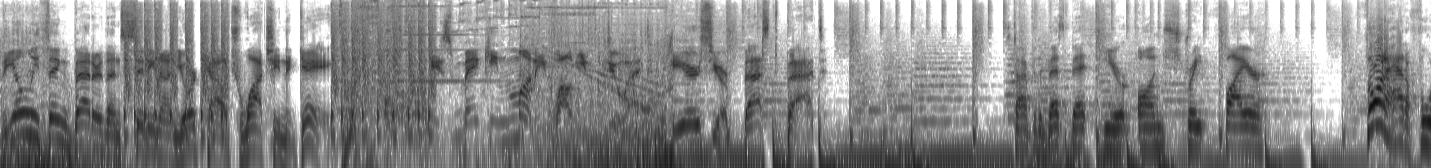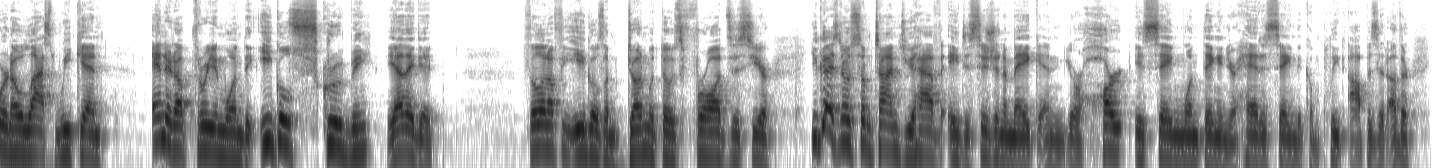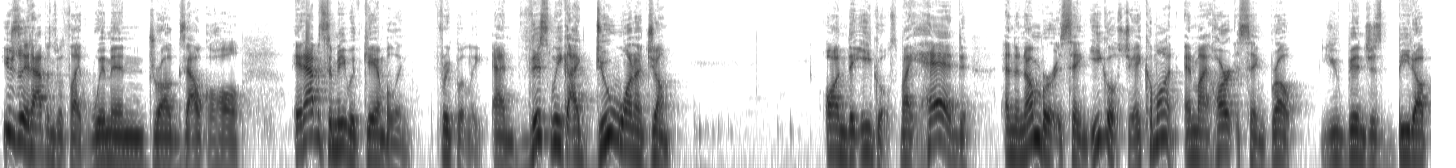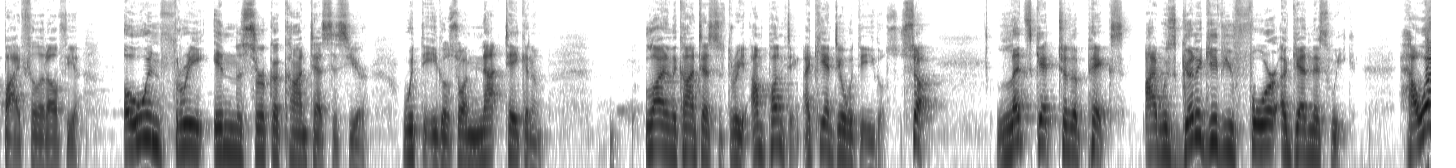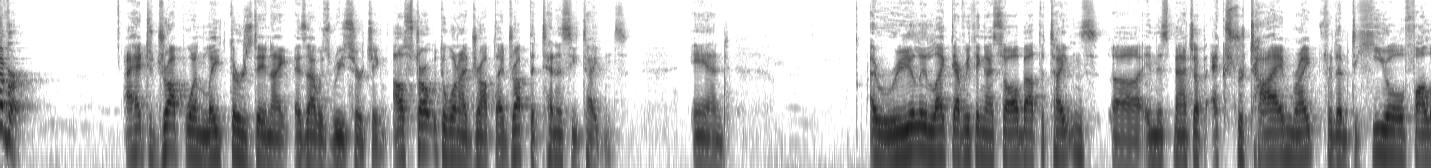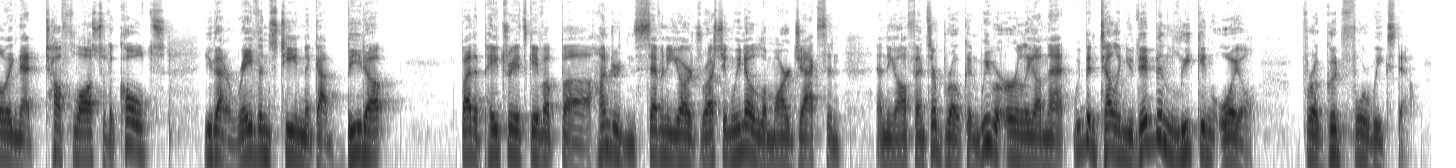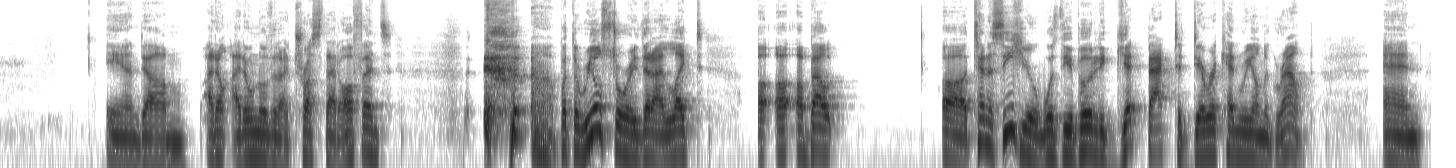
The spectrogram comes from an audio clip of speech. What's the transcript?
The only thing better than sitting on your couch watching the game is making money while you do it. Here's your best bet. It's time for the best bet here on Straight Fire. Thought I had a 4 0 last weekend. Ended up 3 and 1. The Eagles screwed me. Yeah, they did. Philadelphia Eagles, I'm done with those frauds this year. You guys know sometimes you have a decision to make and your heart is saying one thing and your head is saying the complete opposite other. Usually it happens with like women, drugs, alcohol. It happens to me with gambling frequently. And this week I do want to jump on the Eagles. My head and the number is saying Eagles, Jay, come on. And my heart is saying, bro, you've been just beat up by Philadelphia. 0 3 in the Circa contest this year with the Eagles. So I'm not taking them line in the contest is three. I'm punting. I can't deal with the Eagles. So let's get to the picks. I was going to give you four again this week. However, I had to drop one late Thursday night as I was researching. I'll start with the one I dropped. I dropped the Tennessee Titans. And I really liked everything I saw about the Titans uh, in this matchup. Extra time, right, for them to heal following that tough loss to the Colts. You got a Ravens team that got beat up by the Patriots, gave up uh, 170 yards rushing. We know Lamar Jackson and the offense are broken. We were early on that. We've been telling you they've been leaking oil for a good four weeks now, and um, I don't I don't know that I trust that offense. but the real story that I liked uh, uh, about uh, Tennessee here was the ability to get back to Derrick Henry on the ground, and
